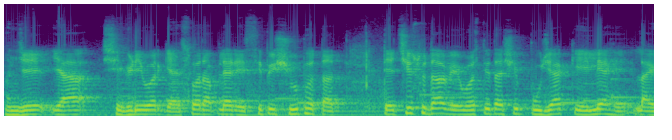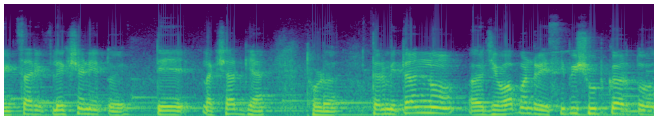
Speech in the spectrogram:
म्हणजे या शेगडीवर गॅसवर आपल्या रेसिपी शूट होतात त्याची सुद्धा व्यवस्थित अशी पूजा केली आहे. लाईटचा रिफ्लेक्शन येतोय ते लक्षात घ्या थोडं. तर मित्रांनो जेव्हा पण रेसिपी शूट करतो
